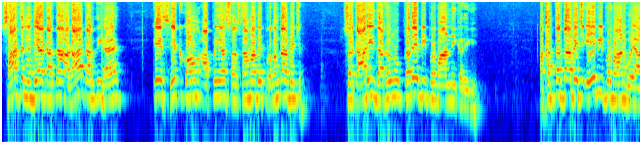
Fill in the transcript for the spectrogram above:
ਸਖਤ ਨਿੰਦਿਆ ਕਰਦਾ, ਅਗਾਹ ਕਰਦੀ ਹੈ ਕਿ ਸਿੱਖ ਕੌਮ ਆਪਣੀਆਂ ਸੰਸਥਾਵਾਂ ਦੇ ਪ੍ਰਬੰਧਾਂ ਵਿੱਚ ਸਰਕਾਰੀ ਦਖਲ ਨੂੰ ਕਦੇ ਵੀ ਪ੍ਰਵਾਨ ਨਹੀਂ ਕਰੇਗੀ। ਇਕੱਤਰਤਾ ਵਿੱਚ ਇਹ ਵੀ ਪ੍ਰਵਾਨ ਹੋਇਆ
